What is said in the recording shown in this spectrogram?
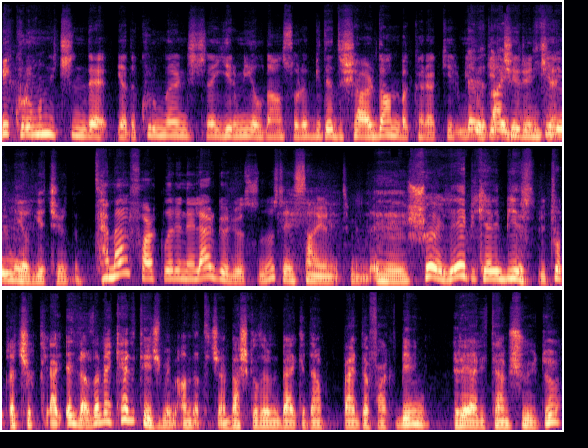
Bir kurumun içinde ya da kurumların içinde 20 yıldan sonra bir de dışarıdan bakarak 20 Evet yıl aynen. geçirince 20 yıl geçirdim. temel farkları neler görüyorsunuz insan yönetiminde? Ee, şöyle bir kere bir çok açık yani en azından ben kendi tecrübemi anlatacağım. Başkalarının belki de ben de farklı. Benim realitem şuydu.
